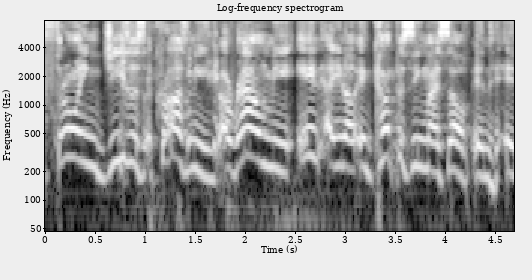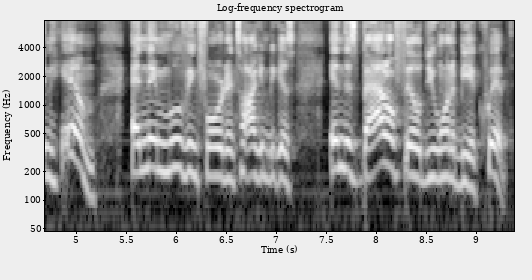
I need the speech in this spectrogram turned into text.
throwing Jesus across me, around me, in you know, encompassing myself in in Him, and then moving forward and talking. Because in this battlefield, you want to be equipped.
